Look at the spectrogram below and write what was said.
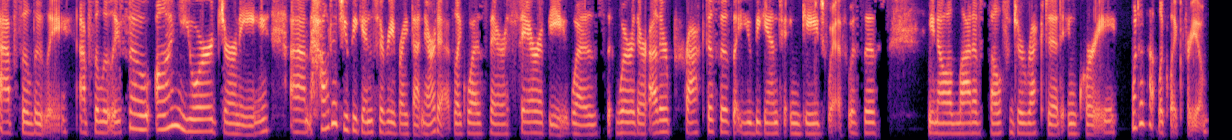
Absolutely. Absolutely. So on your journey, um, how did you begin to rewrite that narrative? Like, was there therapy? Was, were there other practices that you began to engage with? Was this, you know, a lot of self-directed inquiry? What did that look like for you?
